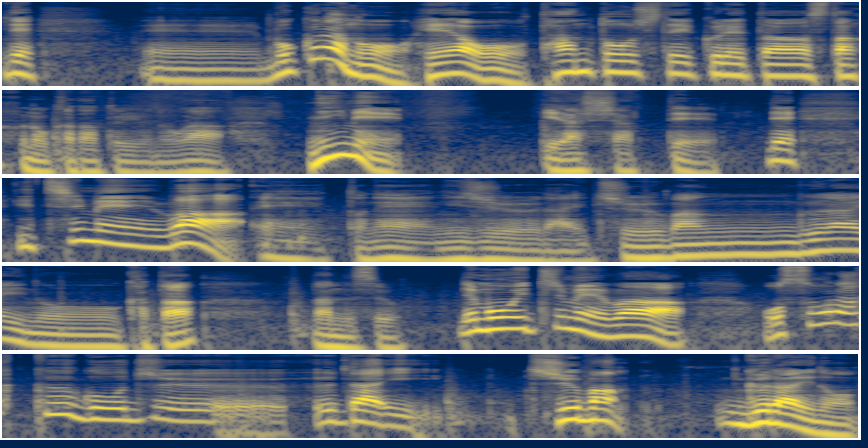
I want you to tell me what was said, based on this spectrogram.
で、えー、僕らの部屋を担当してくれたスタッフの方というのが2名いらっしゃってで1名はえー、っとね20代中盤ぐらいの方なんですよ。でもう1名はおそらく50代中盤ぐらいの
